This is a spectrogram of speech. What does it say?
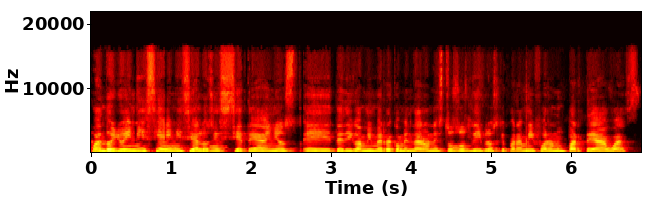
Cuando yo inicié, inicié a los 17 años, eh, te digo, a mí me recomendaron estos dos libros que para mí fueron un parteaguas,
